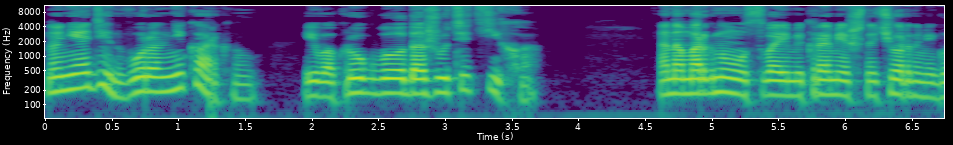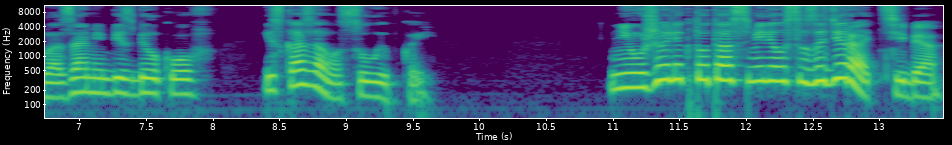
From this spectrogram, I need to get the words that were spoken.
но ни один ворон не каркнул, и вокруг было до жути тихо. Она моргнула своими кромешно-черными глазами без белков и сказала с улыбкой. Неужели кто-то осмелился задирать тебя?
